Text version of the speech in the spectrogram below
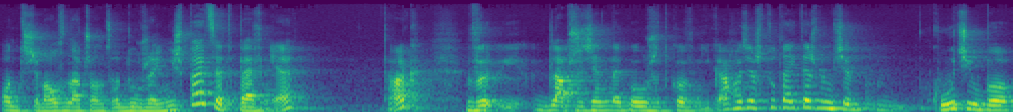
On trzymał znacząco dłużej niż PC pewnie, tak? W, dla przeciętnego użytkownika, chociaż tutaj też bym się kłócił, bo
